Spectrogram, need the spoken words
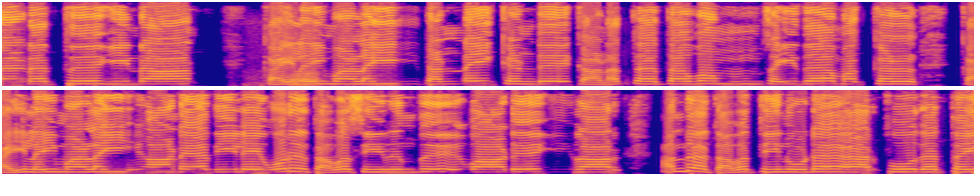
நடத்துகின்றான். கைலை மலை தன்னை கண்டு கனத்த தவம் செய்த மக்கள் கைலை மலை ஆனதிலே ஒரு தவசிருந்து வாடுகிறார். அந்த தவத்தினுட அற்புதத்தை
